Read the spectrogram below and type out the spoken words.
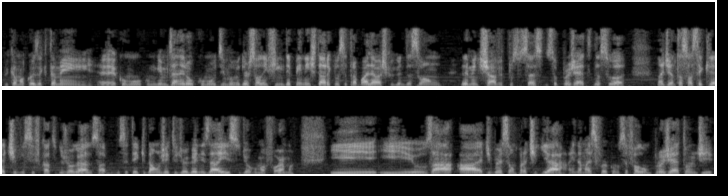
porque é uma coisa que também, é, como, como game designer ou como desenvolvedor solo, enfim, independente da área que você trabalhar, eu acho que a organização é um elemento chave para o sucesso do seu projeto, da sua. Não adianta só ser criativo se ficar tudo jogado, sabe? Você tem que dar um jeito de organizar isso de alguma forma e, e usar a diversão para te guiar. Ainda mais se for, como você falou, um projeto onde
